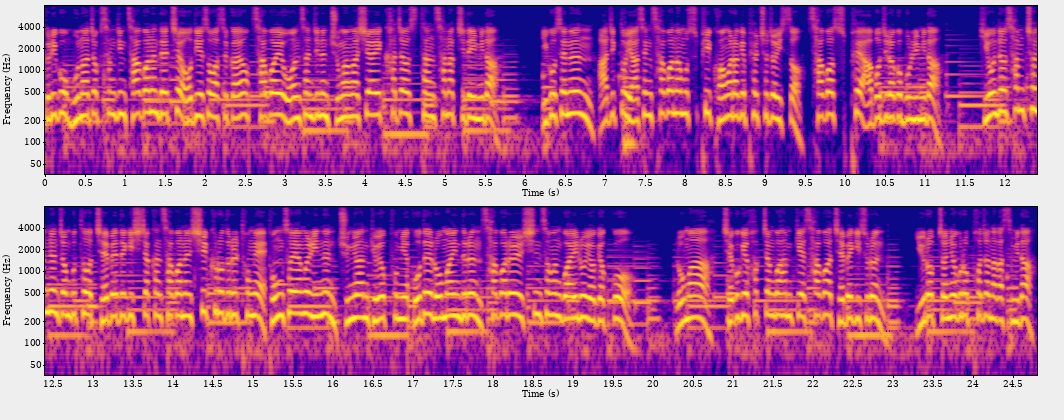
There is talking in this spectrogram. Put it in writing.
그리고 문화적 상징 사과는 대체 어디에서 왔을까요? 사과의 원산지는 중앙아시아의 카자흐스탄 산악지대입니다. 이곳에는 아직도 야생 사과나무 숲이 광활하게 펼쳐져 있어 사과 숲의 아버지라고 불립니다. 기원전 3000년 전부터 재배되기 시작한 사과는 실크로드를 통해 동서양을 잇는 중요한 교역품이었 고대 로마인들은 사과를 신성한 과일로 여겼고 로마 제국의 확장과 함께 사과 재배 기술은 유럽 전역으로 퍼져나갔습니다.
